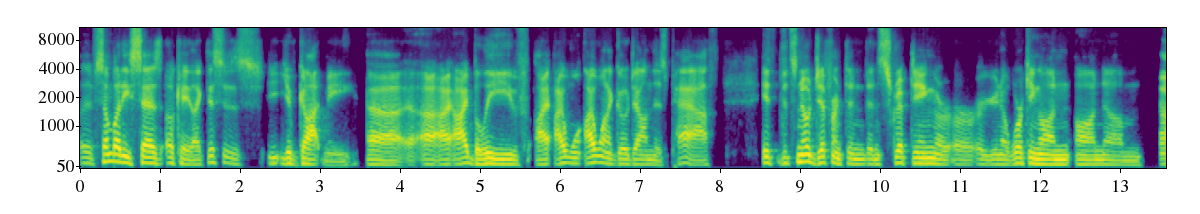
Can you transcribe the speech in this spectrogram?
if somebody says, okay, like this is you've got me, uh I I believe I I want I want to go down this path. It, it's no different than than scripting or, or, or you know working on on um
